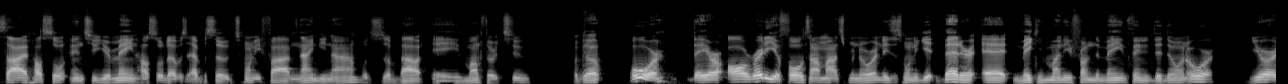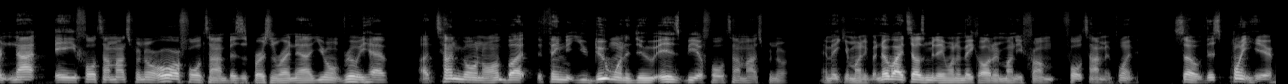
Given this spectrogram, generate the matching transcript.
side hustle into your main hustle. That was episode 2599, which was about a month or two ago. Or they are already a full time entrepreneur and they just want to get better at making money from the main thing that they're doing. Or you're not a full time entrepreneur or a full time business person right now. You don't really have a ton going on, but the thing that you do want to do is be a full time entrepreneur and make your money. But nobody tells me they want to make all their money from full time employment. So, this point here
